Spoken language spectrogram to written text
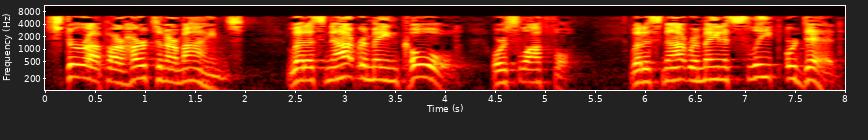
Stir up our hearts and our minds. Let us not remain cold or slothful. Let us not remain asleep or dead.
